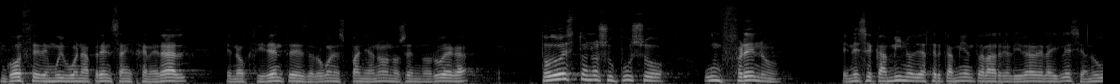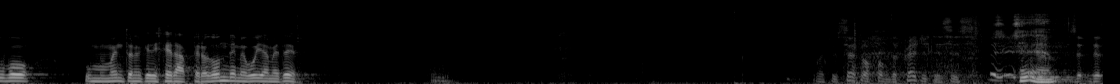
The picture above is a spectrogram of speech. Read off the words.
goce de muy buena prensa en general, en Occidente, desde luego en España no, no sé en Noruega. Todo esto no supuso un freno en ese camino de acercamiento a la realidad de la Iglesia. No hubo un momento en el que dijera, pero ¿dónde me voy a meter? Eh, the,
